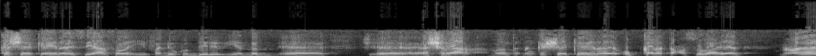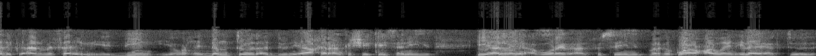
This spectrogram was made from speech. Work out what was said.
ka sheekeynayo siyaasado iyo fadhi ku dirir iyo dad ashraar maanta dhan ka sheekeynayo u kala tacasubayaan maca dalika aan masaa'il iyo diin iyo wixii dantooda adduun iyo aakhira aan ka sheekeysanaynin iyo allihii abuurayba aan xusaynin marka kuwa waxaa weyan ilaahay agtooda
